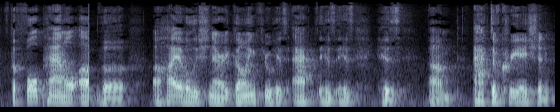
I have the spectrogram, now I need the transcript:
It's the full panel of the uh, High Evolutionary going through his act, his his his um, act of creation.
